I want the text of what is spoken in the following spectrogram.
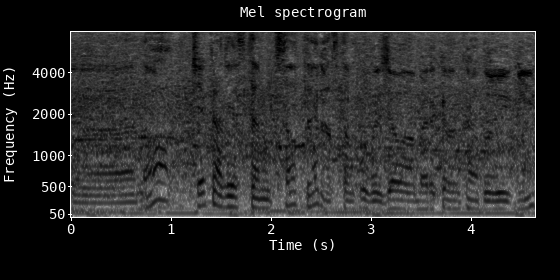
E, No, ciekaw jestem, co teraz tam powiedziała Amerykanka do Igi.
